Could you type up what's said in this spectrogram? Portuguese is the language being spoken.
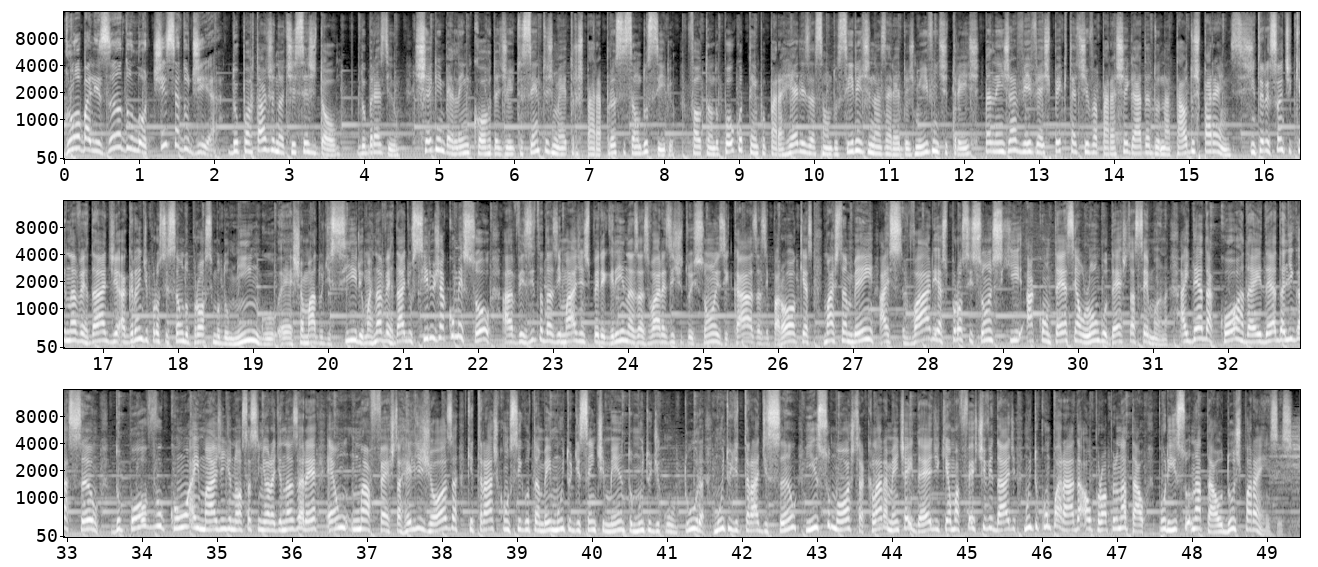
Globalizando notícia do dia. Do portal de notícias DOL do Brasil. Chega em Belém corda de 800 metros para a procissão do Sírio. Faltando pouco tempo para a realização do Sírio de Nazaré 2023, Belém já vive a expectativa para a chegada do Natal dos paraenses. Interessante que, na verdade, a grande procissão do próximo domingo é chamado de Sírio, mas na verdade o Sírio já começou. A visita das imagens peregrinas às várias instituições e casas e paróquias, mas também as várias procissões que acontecem ao longo desta semana. A ideia da corda é a ideia da ligação do povo com a imagem de Nossa Senhora de Nazaré. É um, uma festa religiosa que traz consigo também muito de sentimento, muito de cultura, muito de tradição, e isso mostra claramente a ideia de que é uma festividade muito comparada ao próprio Natal. Por isso, Natal dos paraenses.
